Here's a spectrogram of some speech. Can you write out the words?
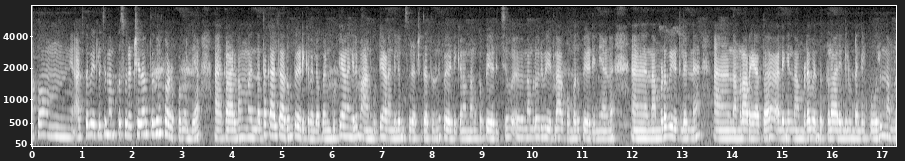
അപ്പോൾ അടുത്ത വീട്ടിൽ വെച്ച് നമുക്ക് സുരക്ഷിതത്വത്തിന് കുഴപ്പമൊന്നുമില്ല. കാരണം ഇന്നത്തെ കാലത്ത് അതും പേടിക്കണമല്ലോ പെൺകുട്ടിയാണെങ്കിലും ആൺകുട്ടിയാണെങ്കിലും സുരക്ഷിതത്വത്തിന് പേടിക്കണം. നമുക്ക് പേടിച്ച് നമ്മളൊരു വീട്ടിലാക്കുമ്പോൾ അത് പേടി തന്നെയാണ് നമ്മുടെ വീട്ടിൽ തന്നെ നമ്മളറിയാത്ത അല്ലെങ്കിൽ നമ്മുടെ ബന്ധുക്കൾ ആരെങ്കിലും ഉണ്ടെങ്കിൽ പോലും നമ്മൾ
